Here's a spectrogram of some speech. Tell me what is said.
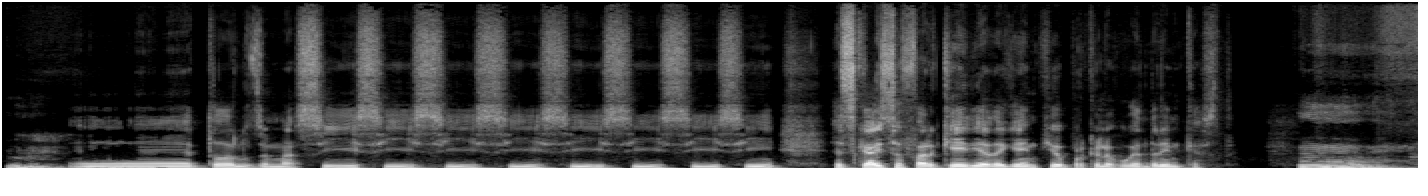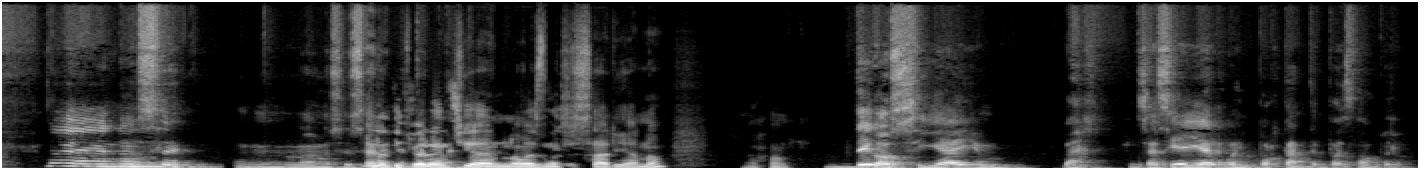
Mm. Eh, todos los demás, sí, sí, sí, sí, sí, sí, sí, sí. Skies of Arcadia de GameCube porque lo jugué en Dreamcast. Mm. Eh, no mm. sé, no necesariamente. La diferencia no es necesaria, ¿no? Digo, sí hay un, o sea, sí hay algo importante, pues, ¿no? Pero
